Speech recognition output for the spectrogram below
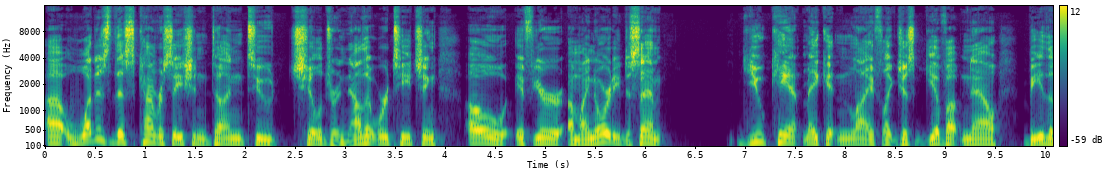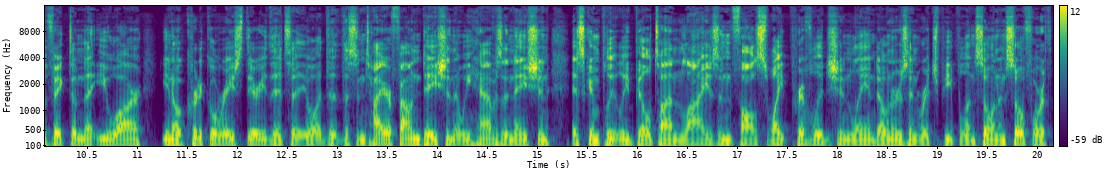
uh, what has this conversation done to children now that we're teaching? Oh, if you're a minority descent you can't make it in life. Like, just give up now, be the victim that you are. You know, critical race theory that's uh, a, this entire foundation that we have as a nation is completely built on lies and false white privilege and landowners and rich people and so on and so forth.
